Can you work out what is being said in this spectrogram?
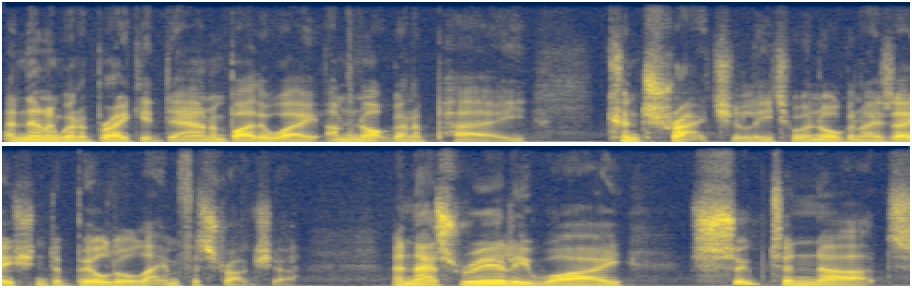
And then I'm going to break it down. And by the way, I'm not going to pay contractually to an organization to build all that infrastructure. And that's really why soup to nuts,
